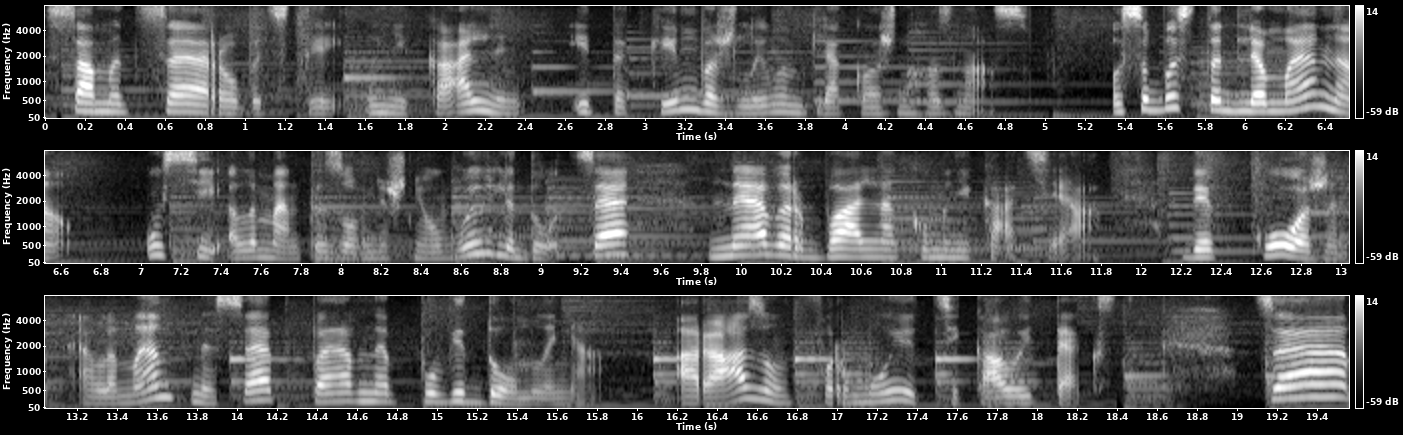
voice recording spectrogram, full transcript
Саме це робить стиль унікальним і таким важливим для кожного з нас. Особисто для мене усі елементи зовнішнього вигляду це невербальна комунікація, де кожен елемент несе певне повідомлення, а разом формують цікавий текст. Це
